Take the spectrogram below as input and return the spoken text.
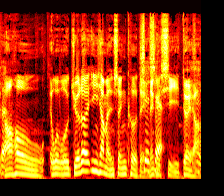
然后我我觉得印象蛮深刻的那个戏，对啊。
